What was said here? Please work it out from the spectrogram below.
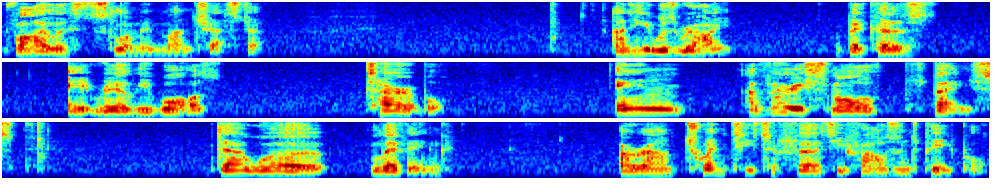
vilest slum in Manchester. And he was right, because it really was terrible. In a very small space, there were living around 20 to 30,000 people.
